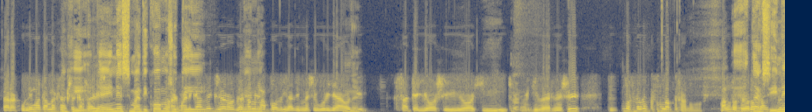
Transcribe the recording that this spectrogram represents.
ταρακουνήματα μέχρι να ξεκαθαρίσει. Ναι, είναι σημαντικό όμως ότι. δεν ξέρω, δεν ναι, θέλω ναι. να πω δηλαδή με σιγουριά ναι. ότι θα τελειώσει ή όχι η κυβέρνηση. Δεν το θεωρώ καθόλου απίθανο όμως. Μάλλον το θεωρώ, Εντάξει, είναι...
